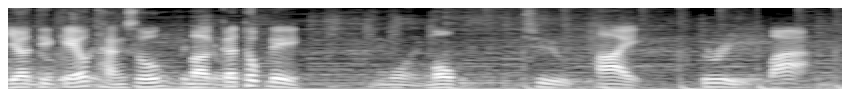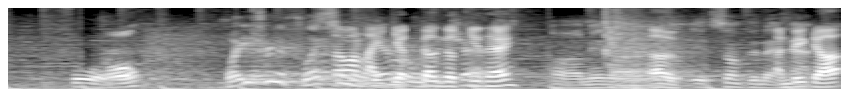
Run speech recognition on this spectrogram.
Giờ thì kéo thẳng xuống và kết thúc đi. Một, two, hai, three, ba, bốn. Sao anh lại giật cơ ngực như thế? Mean, Ừ, anh biết đó.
